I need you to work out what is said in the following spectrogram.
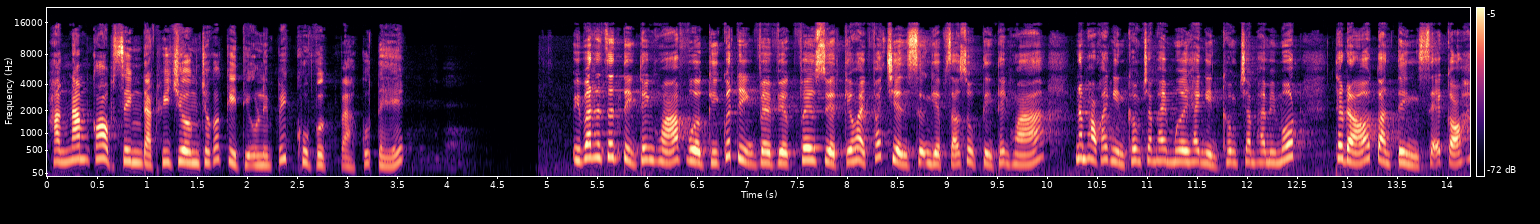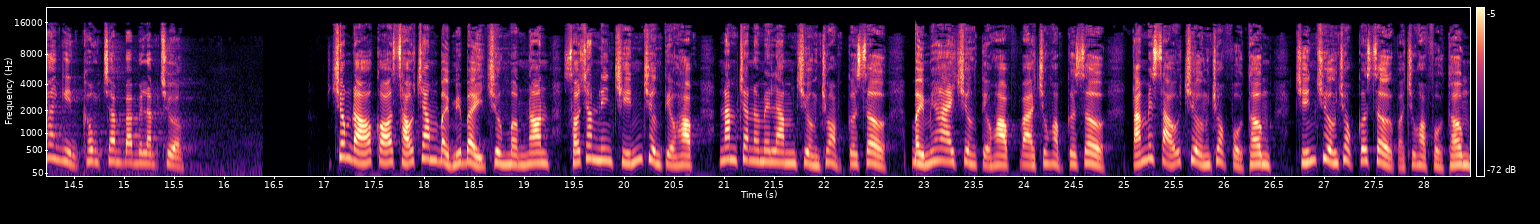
Hàng năm có học sinh đạt huy chương cho các kỳ thi Olympic khu vực và quốc tế. Ủy ban nhân dân tỉnh Thanh Hóa vừa ký quyết định về việc phê duyệt kế hoạch phát triển sự nghiệp giáo dục tỉnh Thanh Hóa năm học 2020-2021. Theo đó, toàn tỉnh sẽ có 2.035 trường. Trong đó có 677 trường mầm non, 609 trường tiểu học, 555 trường trung học cơ sở, 72 trường tiểu học và trung học cơ sở, 86 trường trung học phổ thông, 9 trường trung học cơ sở và trung học phổ thông,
